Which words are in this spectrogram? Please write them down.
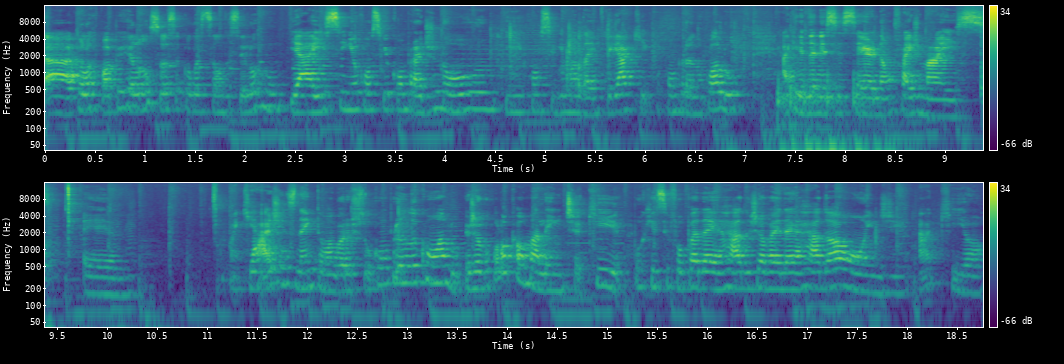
a Colourpop relançou essa coleção da Sailor Moon. E aí sim eu consegui comprar de novo e consegui mandar entregar aqui, comprando com a Lu. A querida Necessaire não faz mais... É maquiagens, né? Então agora eu estou comprando com a Lu. Eu já vou colocar uma lente aqui, porque se for pra dar errado, já vai dar errado aonde? Aqui, ó.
